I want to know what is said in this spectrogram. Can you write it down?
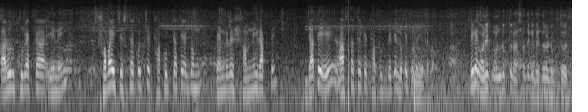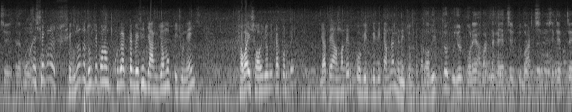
কারুর খুব একটা এ নেই। সবাই চেষ্টা করছে ঠাকুরটাকে একদম প্যান্ডেলের সামনেই রাখতে যাতে রাস্তা থেকে ঠাকুর দেখে লোকে চলে যেতে পারে। ঠিক আছে? অনেক মণ্ডপ তো রাস্তা থেকে ভেতরে ঢুকতে হচ্ছে এরকম সেগুলো সেগুলো তো ঢুকছে কোনো খুব একটা বেশি জাঁকজমক কিছু নেই। সবাই সহযোগিতা করবে যাতে আমাদের কোভিড বিধিটা আমরা মেনে চলতে পারি। কোভিড তো পুজোর পরে আবার দেখা যাচ্ছে একটু বাড়ছে সেক্ষেত্রে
